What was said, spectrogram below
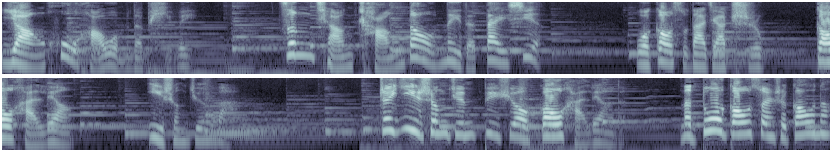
养护好我们的脾胃，增强肠道内的代谢。我告诉大家吃高含量益生菌吧。这益生菌必须要高含量的，那多高算是高呢？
